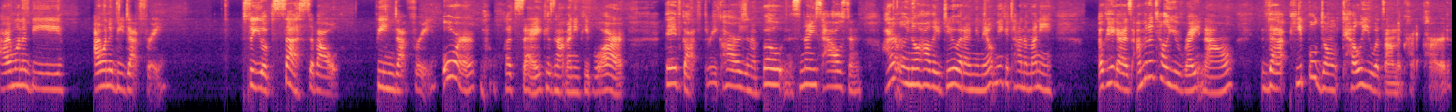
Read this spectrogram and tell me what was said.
I want to be I want to be debt free. So you obsess about being debt free. Or let's say cuz not many people are, they've got 3 cars and a boat and this nice house and I don't really know how they do it. I mean, they don't make a ton of money. Okay, guys, I'm going to tell you right now that people don't tell you what's on the credit card.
